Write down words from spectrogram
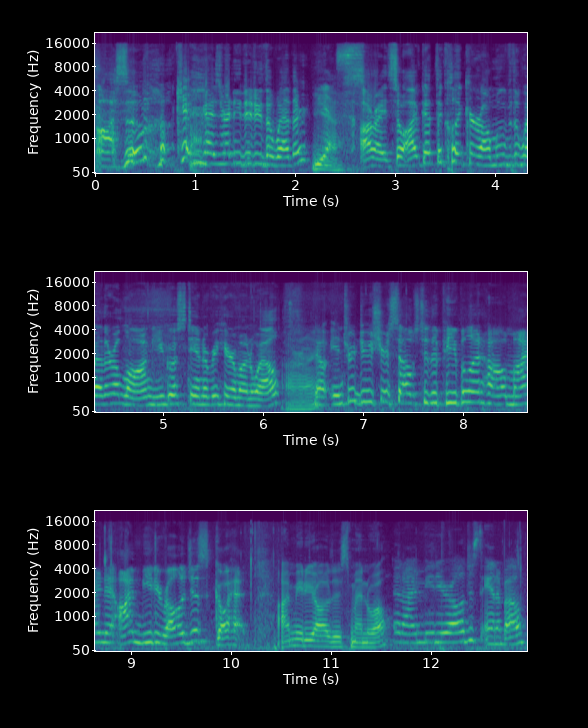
Awesome. Okay, you guys ready to do the weather? Yes. All right, so I've got the clicker. I'll move the weather along. You go stand over here, Manuel. All right. Now introduce yourselves to the people at home. My na- I'm meteorologist. Go ahead. I'm meteorologist Manuel, And I'm meteorologist Annabelle.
